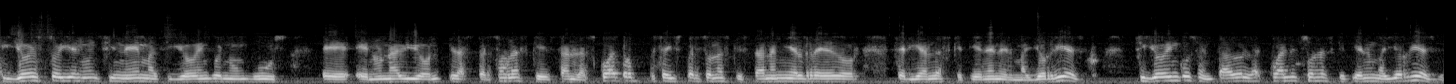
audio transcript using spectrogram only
Si yo estoy en un cinema, si yo vengo en un bus, eh, en un avión, las personas que están, las cuatro, seis personas que están a mi alrededor, serían las que tienen el mayor riesgo. Si yo vengo sentado, ¿cuáles son las que tienen mayor riesgo?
